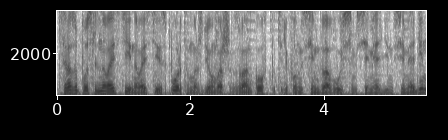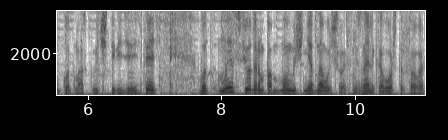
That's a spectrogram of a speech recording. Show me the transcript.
Сразу после новостей, новостей спорта, мы ждем ваших звонков по телефону 728-7171, код Москвы 495. Вот мы с Федором, по-моему, еще ни одного человека не знали, кого штрафовали.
